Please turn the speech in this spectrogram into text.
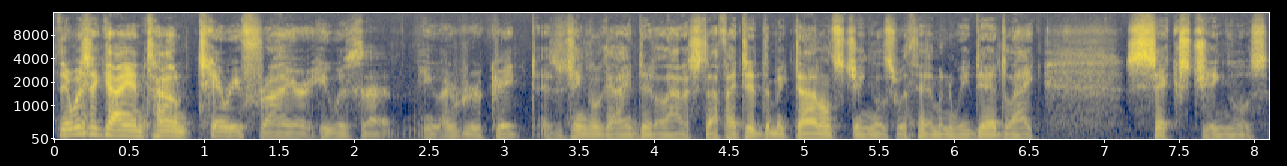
There was a guy in town, Terry Fryer. He was uh, he was great as a jingle guy. and Did a lot of stuff. I did the McDonald's jingles with him, and we did like six jingles,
